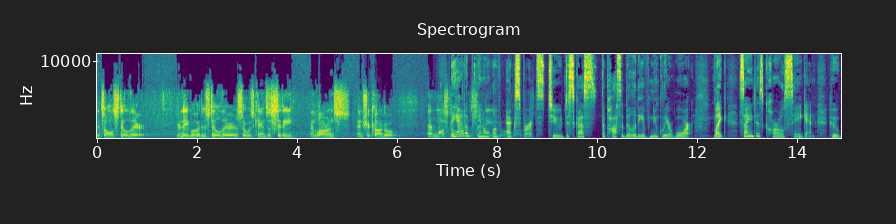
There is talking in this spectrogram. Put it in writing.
It's all still there. Your neighborhood is still there, so is Kansas City, and Lawrence, and Chicago, And Moscow They had a panel of experts to discuss the possibility of nuclear war, like scientist Carl Sagan, who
